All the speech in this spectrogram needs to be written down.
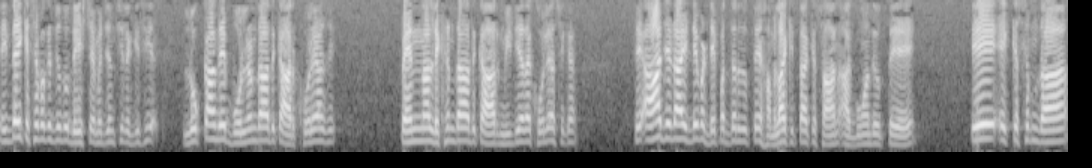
ਇਦਾਂ ਹੀ ਕਿਸੇ ਵਕਤ ਜਦੋਂ ਦੇਸ਼ 'ਚ ਐਮਰਜੈਂਸੀ ਲੱਗੀ ਸੀ, ਲੋਕਾਂ ਦੇ ਬੋਲਣ ਦਾ ਅਧਿਕਾਰ ਖੋਲਿਆ ਸੀ, ਪੈਨ ਨਾਲ ਲਿਖਣ ਦਾ ਅਧਿਕਾਰ ਮੀਡੀਆ ਦਾ ਖੋਲਿਆ ਸੀਗਾ। ਤੇ ਆ ਜਿਹੜਾ ਐਡੇ ਵੱਡੇ ਪੱਧਰ ਦੇ ਉੱਤੇ ਹਮਲਾ ਕੀਤਾ ਕਿਸਾਨ ਆਗੂਆਂ ਦੇ ਉੱਤੇ ਇਹ ਇੱਕ ਕਿਸਮ ਦਾ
